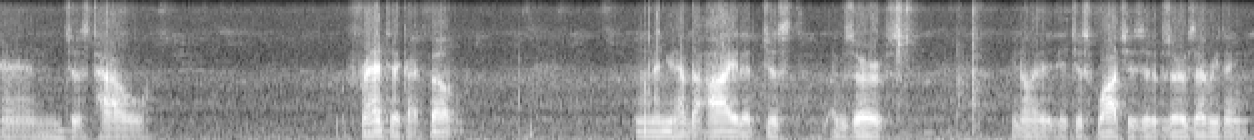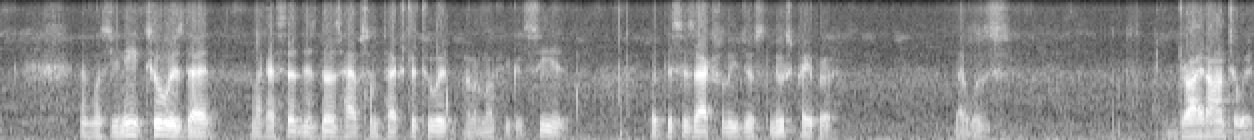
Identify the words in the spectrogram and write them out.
and just how frantic I felt. And then you have the eye that just observes. You know, it, it just watches, it observes everything. And what's unique too is that, like I said, this does have some texture to it. I don't know if you could see it, but this is actually just newspaper that was dried onto it.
